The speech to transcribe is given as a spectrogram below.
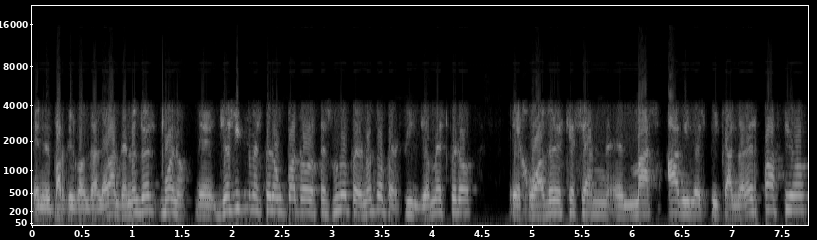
en el partido contra el Levante. ¿no? Entonces, bueno, eh, yo sí que me espero un 4-2-3-1, pero en otro perfil. Yo me espero eh, jugadores que sean eh, más hábiles picando el espacio,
